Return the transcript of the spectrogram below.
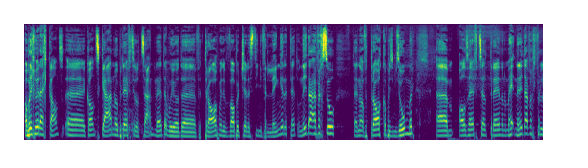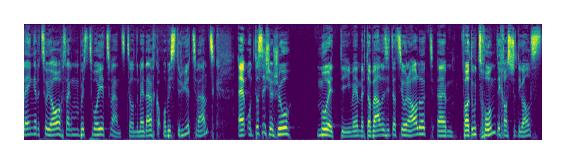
aber ich würde eigentlich ganz, äh, ganz gerne über den FC Luzern reden, der ja den Vertrag mit dem Fabio Celestini verlängert hat. Und nicht einfach so, der hat noch einen Vertrag bis im Sommer ähm, als FCL-Trainer. Und man hat ihn nicht einfach verlängert, so ja, sagen wir mal bis 22, sondern man hat einfach mal bis 23. Ähm, und das ist ja schon mutig, wenn man die Tabellensituation anschaut. Ähm, Vaduz kommt, ich habe es schon die ganze,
